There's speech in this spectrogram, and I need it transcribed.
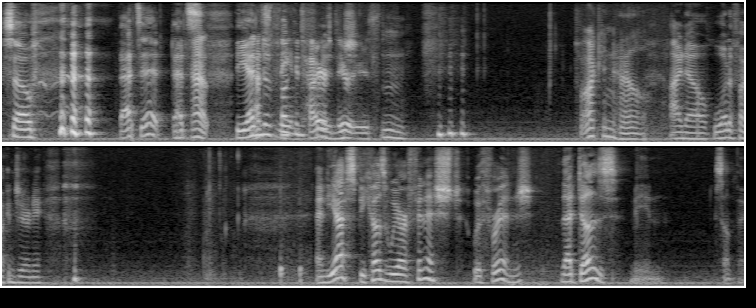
So that's it. That's Yeah, the end that's of the fucking entire Fringe. series. Mm, Fucking hell. I know. What a fucking journey. and yes, because we are finished with Fringe, that does mean something.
